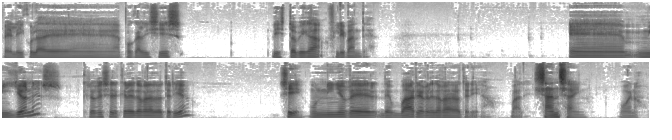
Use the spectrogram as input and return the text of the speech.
película de apocalipsis distópica flipante. Eh, millones, creo que es el que le toca la lotería. Sí, un niño que, de un barrio que le toca la lotería. Vale. Sunshine. Bueno.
